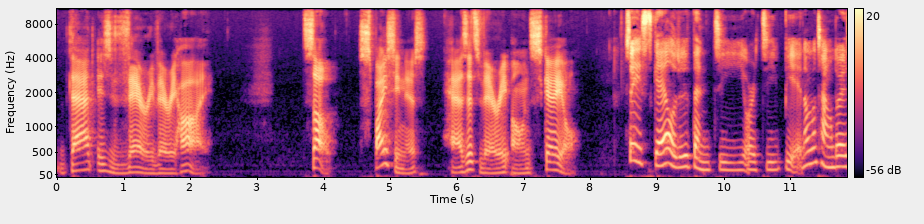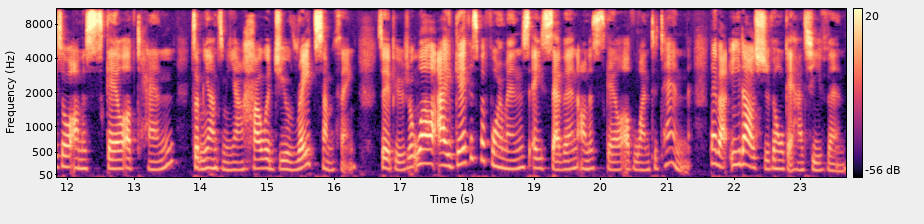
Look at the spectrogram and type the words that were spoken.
That is very, very high. So, spiciness has its very own scale. 所以 scale 就是等级或级别。那我们常常都会说 on a scale of ten 怎么样怎么样？How would you rate something？所以比如说，Well, I gave his performance a seven on a scale of one to ten，代表一到十分，我给他七分。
